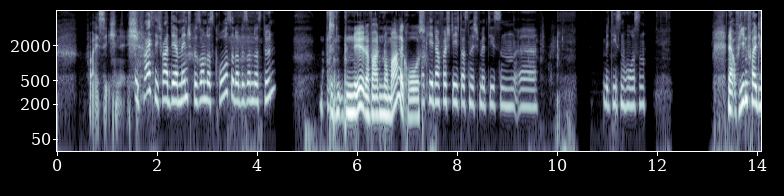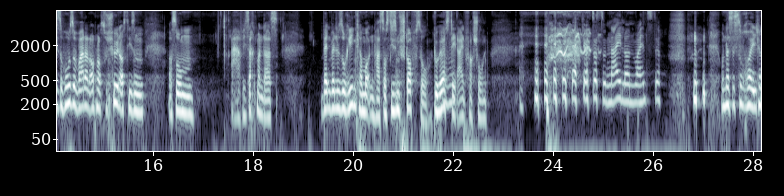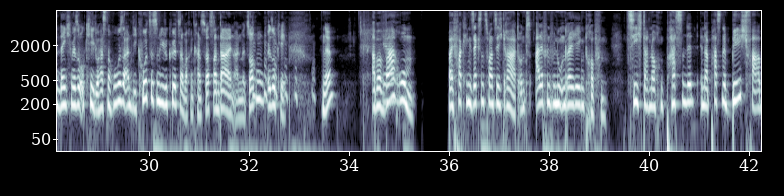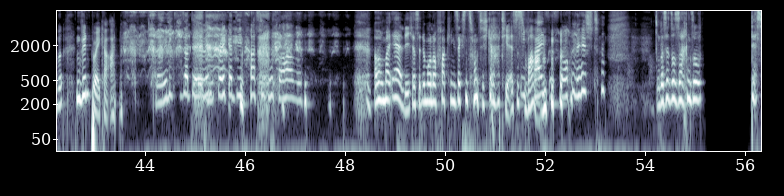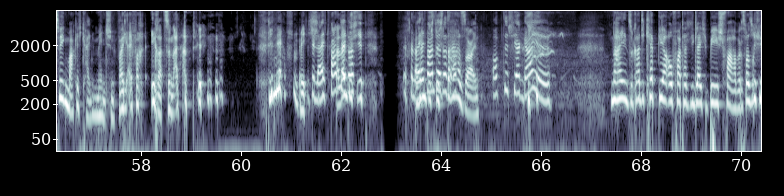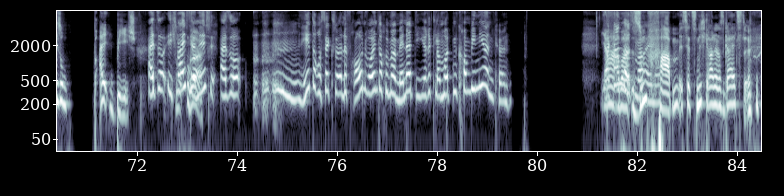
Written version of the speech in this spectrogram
Weiß ich nicht. Ich weiß nicht, war der Mensch besonders groß oder besonders dünn? Nee, der war normal groß. Okay, dann verstehe ich das nicht mit diesen, äh, mit diesen Hosen. Ja, auf jeden Fall, diese Hose war dann auch noch so schön aus diesem, aus so einem, ah, wie sagt man das? Wenn, wenn du so Regenklamotten hast, aus diesem Stoff so. Du hörst mhm. den einfach schon. ja, ich weiß, dass du Nylon meinst du. und das ist so räudig. Und denke ich mir so, okay, du hast eine Hose an, die kurz ist und die du kürzer machen kannst. Du hast Sandalen an. Mit Socken ist okay. ne? Aber ja. warum bei fucking 26 Grad und alle fünf Minuten drei Regentropfen ziehe ich dann noch einen passenden, in einer passenden Beigefarbe einen Windbreaker an? Na, wenigstens hat der Windbreaker die passende Farbe. Aber mal ehrlich, es sind immer noch fucking 26 Grad hier. Es ist ich warm. Ich weiß es doch nicht. Und das sind so Sachen so, deswegen mag ich keine Menschen, weil die einfach irrational handeln. Die nerven mich. Vielleicht fand Allein er das, durch ihr, vielleicht fand er das da sein. optisch ja geil. Nein, sogar die Cap, die er aufhat, hatte die gleiche beige Farbe. Das war so richtig so alten beige. Also, ich so, weiß ja nicht, also heterosexuelle Frauen wollen doch immer Männer, die ihre Klamotten kombinieren können. Ja, aber Sumpffarben eine. ist jetzt nicht gerade das Geilste.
